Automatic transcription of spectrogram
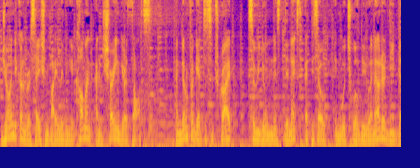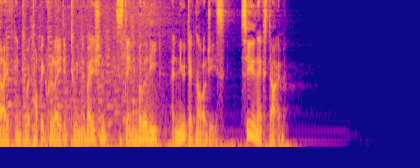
Join the conversation by leaving a comment and sharing your thoughts. And don't forget to subscribe so you don't miss the next episode, in which we'll do another deep dive into a topic related to innovation, sustainability, and new technologies. See you next time.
